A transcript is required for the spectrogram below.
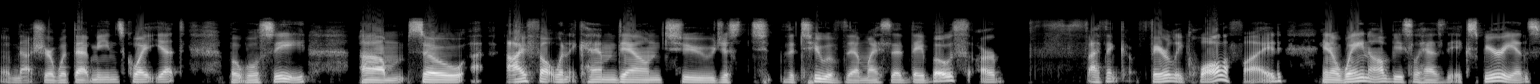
I'm not sure what that means quite yet, but we'll see. Um, so I felt when it came down to just the two of them, I said they both are, I think, fairly qualified. You know, Wayne obviously has the experience.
